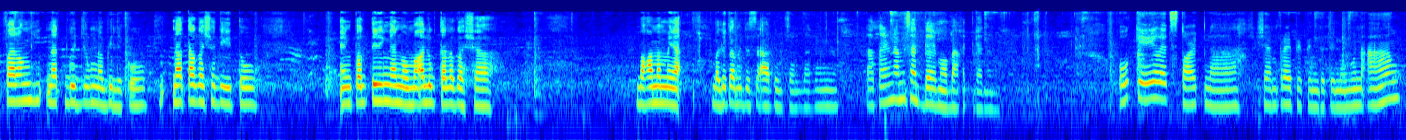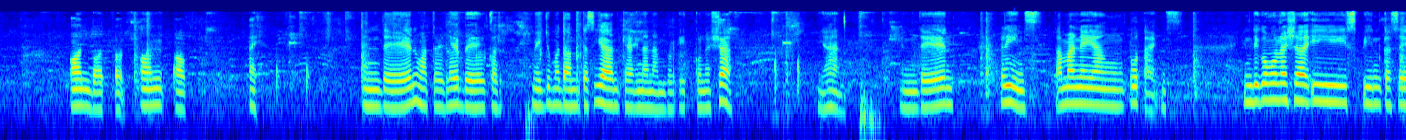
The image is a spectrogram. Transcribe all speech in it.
parang not good yung nabili ko. Natagas siya dito. And pag tinignan mo, maalog talaga siya. Baka mamaya, balik kami sa atin dyan. Tatayin namin sa demo, bakit ganun? Okay, let's start na. Siyempre, pipindutin mo muna ang on button, on up. Ay. And then, water level. Medyo madami kasi yan, kaya ina-number 8 ko na siya. Yan. And then, rings. Tama na yung 2 times. Hindi ko muna siya i-spin kasi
